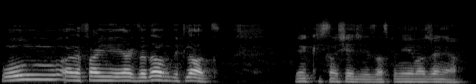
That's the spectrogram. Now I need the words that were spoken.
Uuu, ale fajnie jak za dawnych lat. Dzięki sąsiedzie za spełnienie marzenia.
